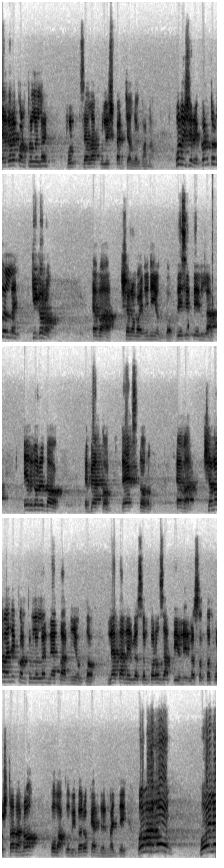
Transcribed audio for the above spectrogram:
এরপরে কন্ট্রোল হলে জেলা পুলিশ কার্যালয় বানাও। পুলিশের কন্ট্রোলের লাই কি করো? এবার সেনাবাহিনী নিয়োগ দাও দেশি তিন লাখ। এর করে দাও বেতন ট্যাক্স ধরো। এবার সেনাবাহিনী কন্ট্রোলের নেতা নিয়োগ দাও। নেতা নির্বাচন করো, জাতীয় নির্বাচন দাও, পোস্টার আনো, কবা কবি করো কেন্দ্রের মধ্যে ও মাগো হইলে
